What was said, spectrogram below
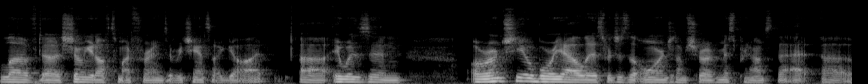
loved uh, showing it off to my friends every chance I got. Uh, it was in Oroncio Borealis, which is the orange, and I'm sure I've mispronounced that, uh,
